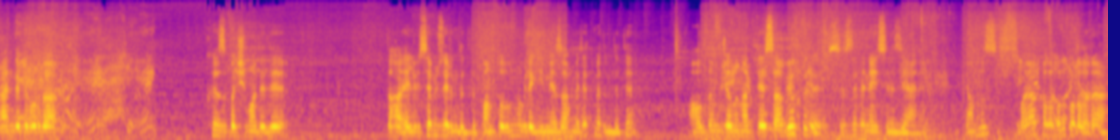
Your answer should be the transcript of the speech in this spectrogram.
Ben dedi burada kız başıma dedi daha elbisem üzerimde dedi pantolonumu bile giymeye zahmet etmedim dedi. Aldığım canın haddi hesabı yok dedi. Siz de deneysiniz yani. Yalnız bayağı kalabalık oralar ha.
